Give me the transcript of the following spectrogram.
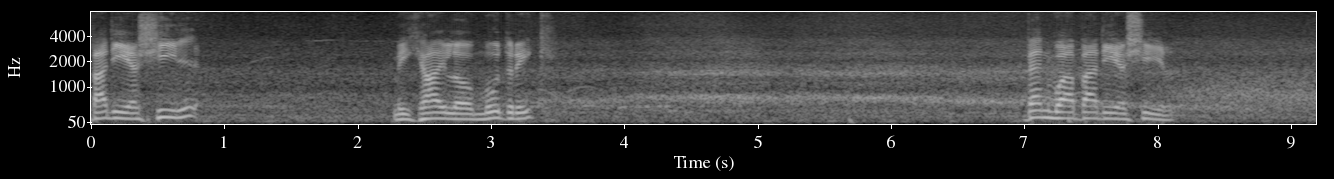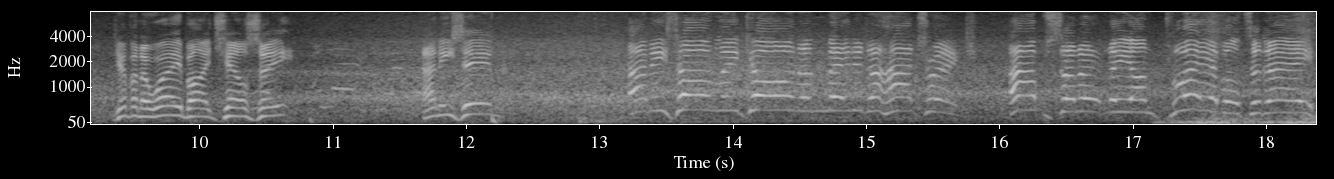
Badiashile. Mykhailo Mudryk. Benoit Badiashile. Given away by Chelsea. And he's in. And he's only gone and made it a hat-trick. Absolutely unplayable today.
